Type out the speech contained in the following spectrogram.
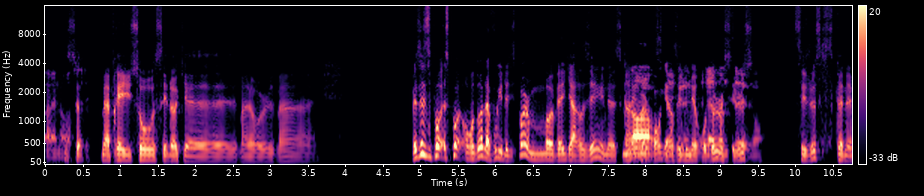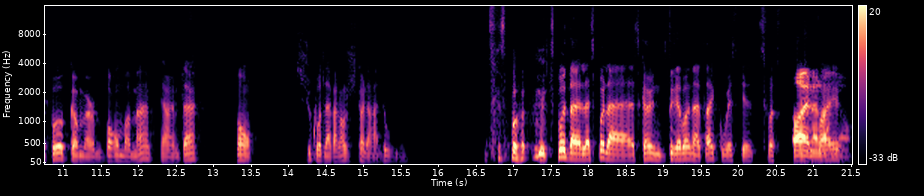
Ouais, non, ça. Mais après, Husso, c'est là que malheureusement. Mais c'est pas, c'est pas, on doit l'avouer, il c'est pas un mauvais gardien. C'est quand même un bon gardien numéro très 2. bonne C'est juste, c'est juste qu'il se connaît pas comme un bon moment. Puis en même temps, bon, tu joues contre l'Avalanche du Colorado. C'est pas, c'est pas, la- c'est pas la, c'est quand même une très bonne attaque où est-ce que tu vas te, Ouais, non, faire- non.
